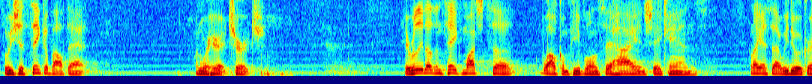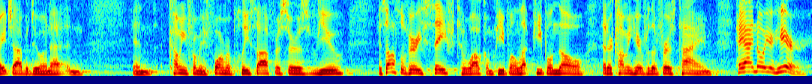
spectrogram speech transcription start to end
So we should think about that when we're here at church. It really doesn't take much to welcome people and say hi and shake hands. Like I said, we do a great job of doing that. And, and coming from a former police officer's view, it's also very safe to welcome people and let people know that are coming here for the first time hey, I know you're here.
